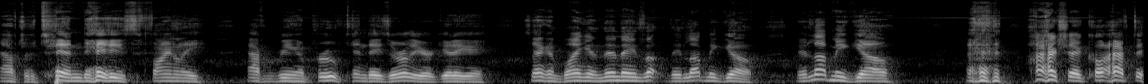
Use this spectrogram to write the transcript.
after 10 days, finally, after being approved 10 days earlier, getting a second blanket, and then they, they let me go. They let me go. I actually have to,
